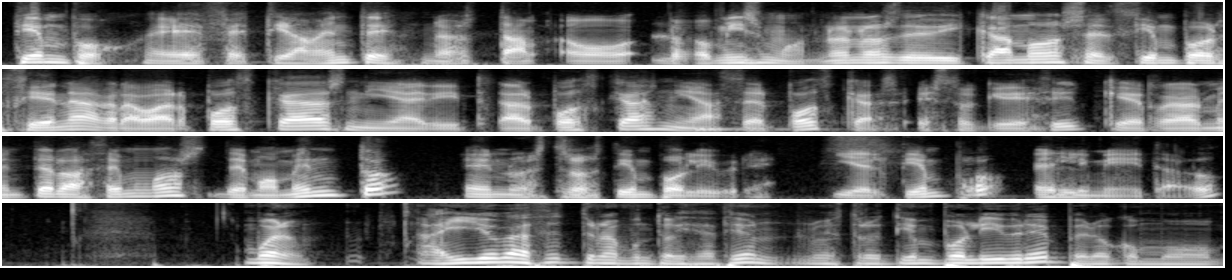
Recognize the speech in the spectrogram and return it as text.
Tiempo, efectivamente. lo mismo, no nos dedicamos el 100% a grabar podcast, ni a editar podcast, ni a hacer podcast. Esto quiere decir que realmente lo hacemos de momento en nuestro tiempo libre. Y el tiempo es limitado. Bueno, ahí yo voy a hacerte una puntualización. Nuestro tiempo libre, pero como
